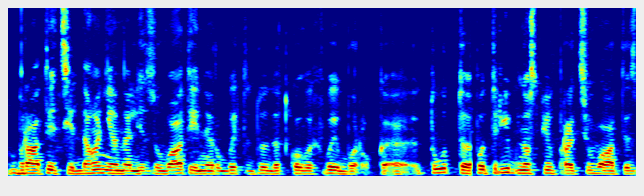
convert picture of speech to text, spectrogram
брати ці дані, аналізувати і не робити додаткових виборок. Е, Тут потрібно співпрацювати з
